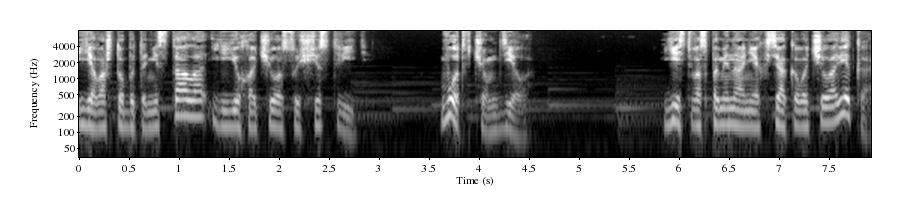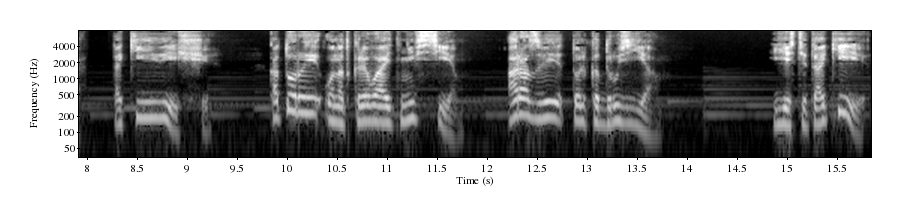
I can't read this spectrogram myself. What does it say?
и я во что бы то ни стало ее хочу осуществить. Вот в чем дело. Есть в воспоминаниях всякого человека такие вещи, которые он открывает не всем, а разве только друзьям. Есть и такие,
